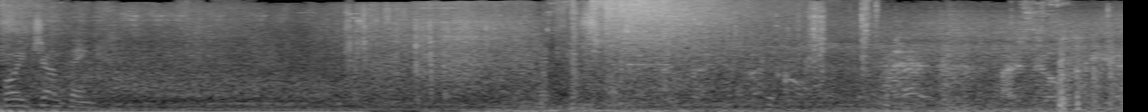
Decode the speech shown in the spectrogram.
Void jumping. I still see it.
